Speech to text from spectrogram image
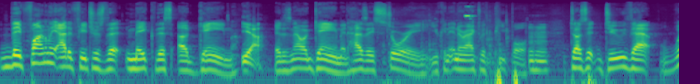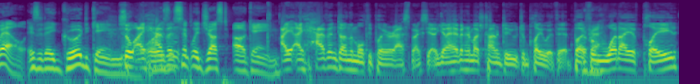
they finally added features that make this a game. yeah. It is now a game. It has a story. You can interact with people. Mm-hmm. Does it do that well? Is it a good game? Now, So I or haven't- it simply just a game? I, I haven't done the multiplayer aspects yet. Again, I haven't had much time to to play with it. But Okay. from what I have played,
